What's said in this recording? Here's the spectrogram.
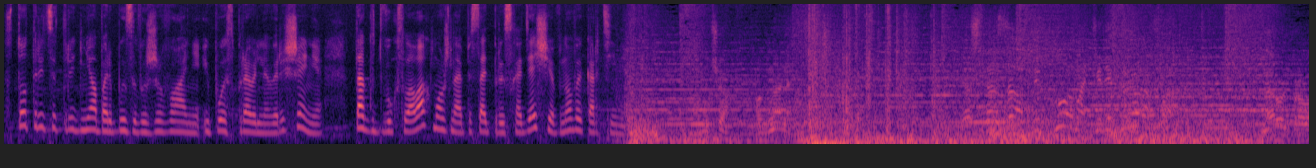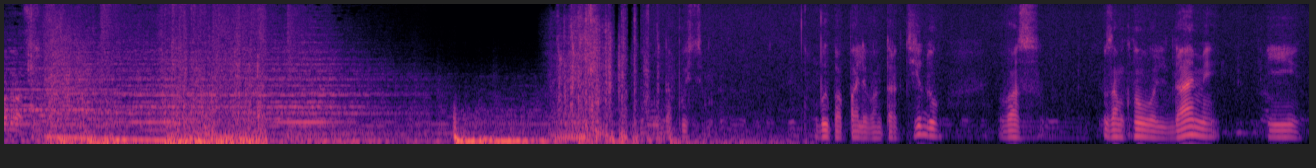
133 дня борьбы за выживание и поиск правильного решения. Так в двух словах можно описать происходящее в новой картине. Ну что, погнали? Я ж сказал, бегом от телеграфа! На руль право 20. допустим, вы попали в Антарктиду, вас замкнуло льдами, и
